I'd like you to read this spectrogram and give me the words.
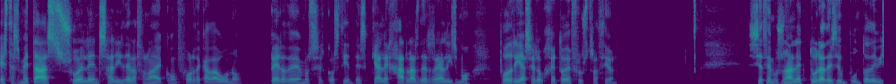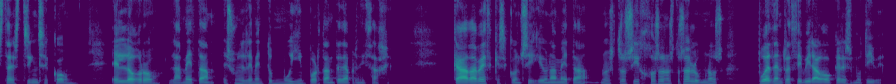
Estas metas suelen salir de la zona de confort de cada uno, pero debemos ser conscientes que alejarlas del realismo podría ser objeto de frustración. Si hacemos una lectura desde un punto de vista extrínseco, el logro, la meta, es un elemento muy importante de aprendizaje. Cada vez que se consigue una meta, nuestros hijos o nuestros alumnos pueden recibir algo que les motive.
